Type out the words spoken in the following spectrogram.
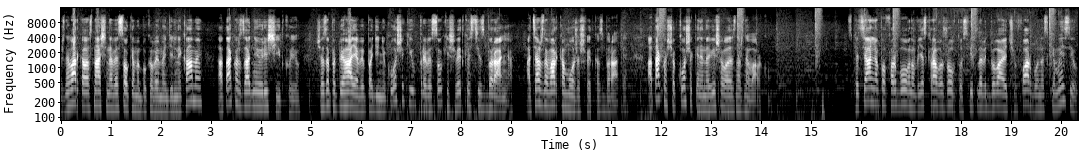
Жниварка оснащена високими боковими дільниками, а також задньою решіткою, що запобігає випадінню кошиків при високій швидкості збирання. А ця жниварка може швидко збирати, а також щоб кошики не навішувались на жниварку. Спеціально пофарбовану в яскраво жовту світловідбиваючу фарбу нескимисів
